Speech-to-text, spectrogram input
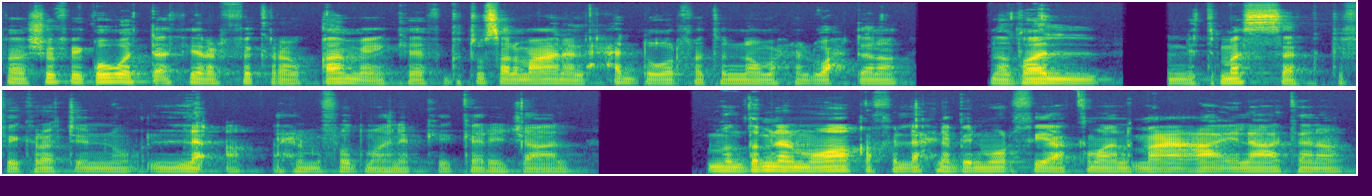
فشوفي قوة تأثير الفكرة القمعي كيف بتوصل معنا لحد غرفة النوم وإحنا لوحدنا. نظل نتمسك بفكرة إنه لأ إحنا المفروض ما نبكي كرجال. من ضمن المواقف اللي إحنا بنمر فيها كمان مع عائلاتنا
